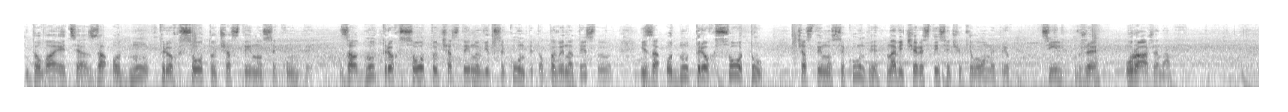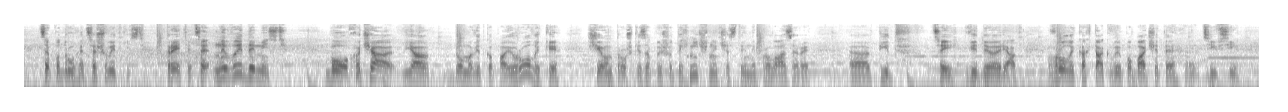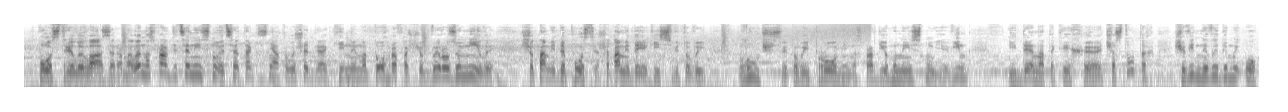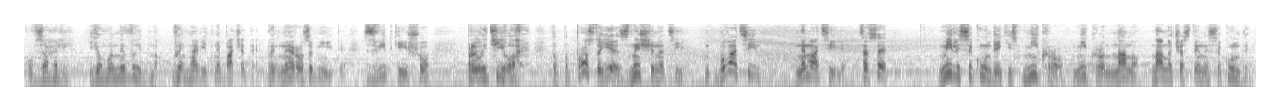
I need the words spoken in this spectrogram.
долається за одну трьохсоту частину секунди. За одну трьохсоту частину від секунди. Тобто ви натиснули і за одну трьохсоту частину секунди, навіть через тисячу кілометрів, ціль вже уражена. Це по-друге, це швидкість. Третє це невидимість. Бо, хоча я вдома відкопаю ролики, ще вам трошки запишу технічної частини про лазери е, під цей відеоряд. В роликах так ви побачите е, ці всі постріли лазерами, але насправді це не існує. Це так знято лише для кінематографа, щоб ви розуміли, що там іде постріл, що там іде якийсь світовий луч, світовий промінь. Насправді його не існує. Він йде на таких е, частотах, що він невидимий оку взагалі. Його не видно. Ви навіть не бачите, ви не розумієте, звідки і що прилетіло. Тобто просто є знищена ціль. Була ціль, нема цілі. Це все мілісекунди, якісь мікро, мікро, нано, наночастини секунди.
